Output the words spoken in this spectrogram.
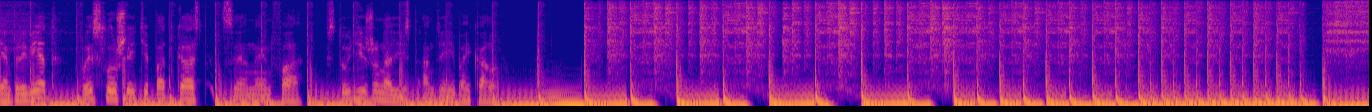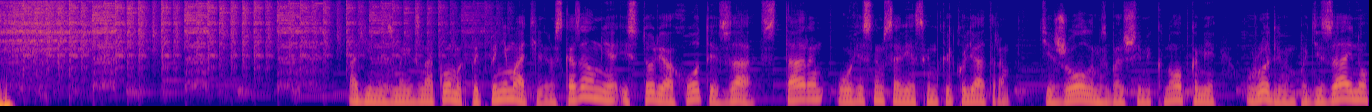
Всем привет! Вы слушаете подкаст «Ценная инфа» в студии журналист Андрей Байкалов. Один из моих знакомых предпринимателей рассказал мне историю охоты за старым офисным советским калькулятором, тяжелым, с большими кнопками, уродливым по дизайну,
